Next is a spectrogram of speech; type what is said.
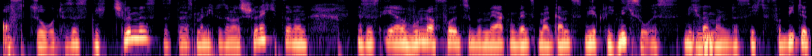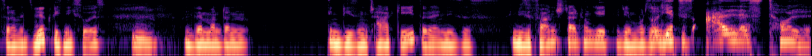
oft so. Das ist nichts Schlimmes, das, da ist man nicht besonders schlecht, sondern es ist eher wundervoll zu bemerken, wenn es mal ganz wirklich nicht so ist. Nicht, mhm. weil man das sich verbietet, sondern wenn es wirklich nicht so ist. Mhm. Und wenn man dann in diesen Tag geht oder in dieses, in diese Veranstaltung geht mit dem Wunsch, so, und jetzt ist alles toll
